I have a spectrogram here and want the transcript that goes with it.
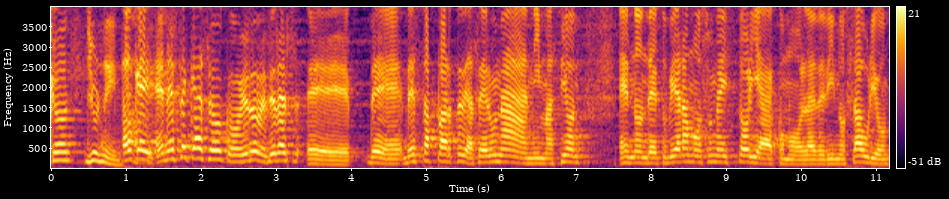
con Your Name. Ok, en este caso, como bien lo mencionas, eh, de, de esta parte de hacer una animación en donde tuviéramos una historia como la de dinosaurio,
